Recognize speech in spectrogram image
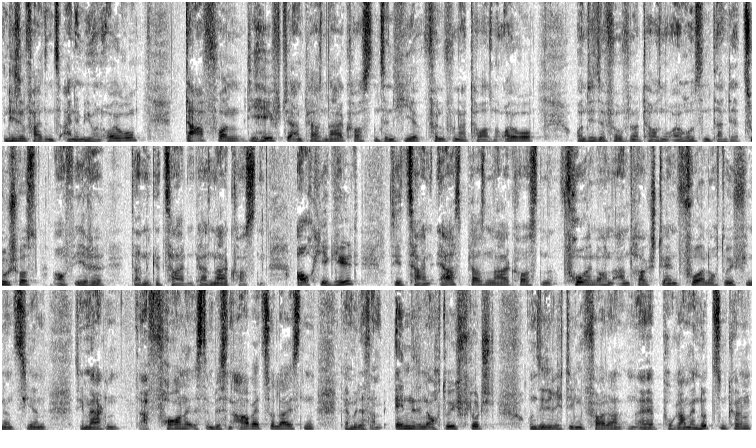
In diesem Fall sind es eine Million Euro. Davon die Hälfte an Personalkosten sind hier 500.000 Euro. Und diese 500.000 Euro sind dann der Zuschuss auf Ihre dann gezahlten Personalkosten. Auch hier gilt, Sie zahlen erst Personalkosten, vorher noch einen Antrag stellen, vorher noch durchfinanzieren. Sie merken, da vorne ist ein bisschen Arbeit zu leisten, damit es am Ende dann auch durchflutscht und Sie die richtigen Förderprogramme nutzen können.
